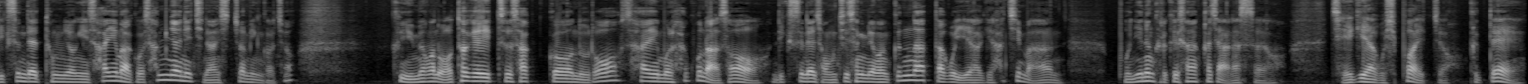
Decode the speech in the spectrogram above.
닉슨 대통령이 사임하고 3년이 지난 시점인 거죠. 그 유명한 워터게이트 사건으로 사임을 하고 나서 닉슨의 정치 생명은 끝났다고 이야기하지만 본인은 그렇게 생각하지 않았어요. 재기하고 싶어 했죠. 그때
